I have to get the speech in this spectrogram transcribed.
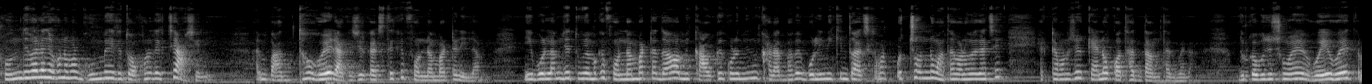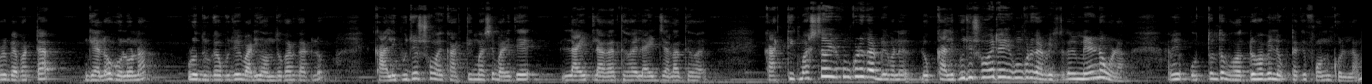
সন্ধেবেলা যখন আমার ঘুম ভেঙেছে, তখনও দেখছি আসেনি। আমি বাধ্য হয়ে রাকেশের কাছ থেকে ফোন নাম্বারটা নিলাম। নিয়ে বললাম যে, তুমি আমাকে ফোন নাম্বারটা দাও, আমি কাউকে কোনোদিন খারাপভাবে বলিনি, কিন্তু আজকে আমার প্রচণ্ড মাথা গরম হয়ে গেছে। একটা মানুষের কেন কথার দাম থাকবে না? দুর্গাপুজোর সময় হয়ে হয়ে তারপরে ব্যাপারটা গেল, হলো না। পুরো দুর্গাপুজোয় বাড়ি অন্ধকার কাটলো। কালী পুজোর সময় কার্তিক মাসে বাড়িতে লাইট লাগাতে হয় লাইট জ্বালাতে হয়। কার্তিক মাসটাও এরকম করে কাটবে মানে লোক কালী পুজোর সময়টা এরকম করে কাটবে, সেটা তো আমি মেনে নেব না। আমি অত্যন্ত ভদ্রভাবে লোকটাকে ফোন করলাম।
